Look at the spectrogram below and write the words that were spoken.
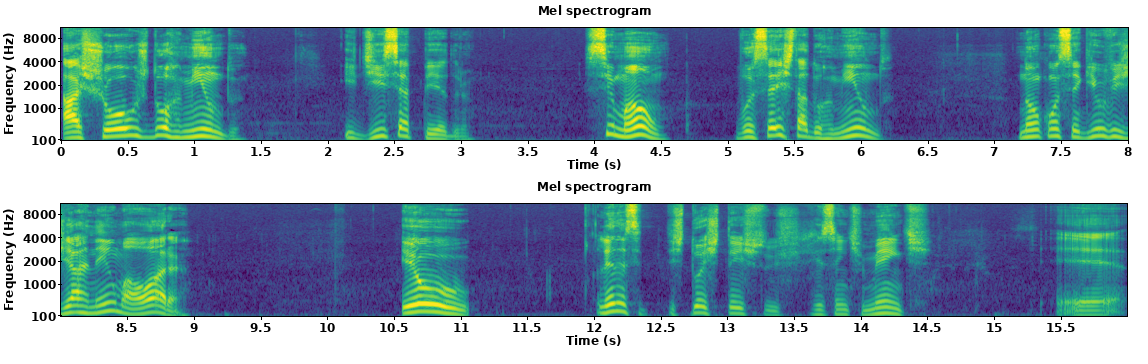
achou-os dormindo e disse a Pedro: Simão, você está dormindo? Não conseguiu vigiar nem uma hora? Eu, lendo esses dois textos recentemente, é,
